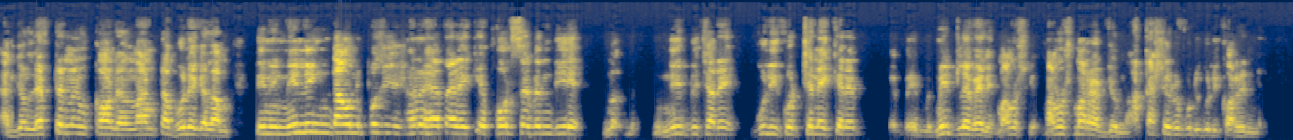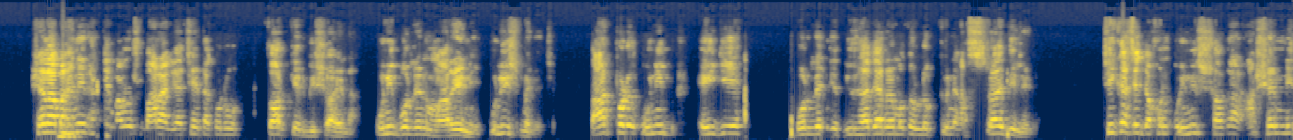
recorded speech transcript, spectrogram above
একজন লেফটেন্যান্ট কর্নেল নামটা ভুলে গেলাম। তিনি নিলিং ডাউন পজিশনে হয়ে তার একে ফোর সেভেন দিয়ে নির্বিচারে গুলি করছেন একেবারে মিড লেভেলে মানুষ মানুষ মারার জন্য, আকাশের উপর গুলি করেননি। সেনাবাহিনীর হাতে মানুষ মারা গেছে, এটা কোনো তর্কের বিষয় না। উনি বললেন মারেনি, পুলিশ মেরেছে। তারপরে উনি এই যে বললেন যে দুই হাজারের মতো লোককে উনি আশ্রয় দিলেন, ঠিক আছে, যখন উনি সরকার আসেননি,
